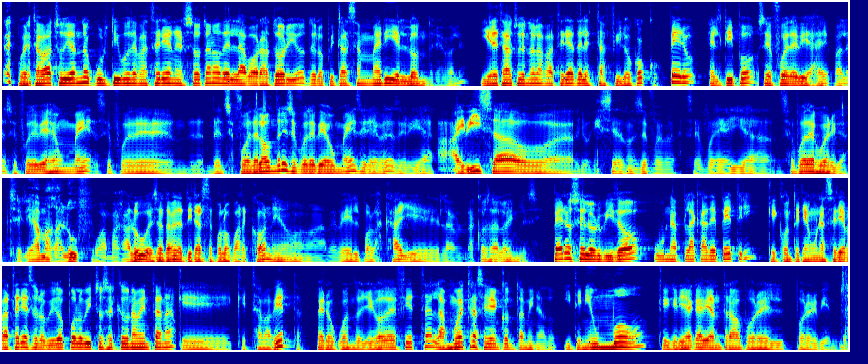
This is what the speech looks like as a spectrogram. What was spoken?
Pues estaba estudiando cultivos de bacterias en el sótano del laboratorio del Hospital St. Mary en Londres, ¿vale? Y él estaba estudiando las bacterias del estafilococo. Pero el tipo se fue de viaje, ¿vale? Se fue de viaje un mes, se fue de, de- de- se fue de Londres, se fue de viaje un mes, sería, sería a Ibiza o a, yo qué sé, ¿dónde se fue? Se fue ahí a, se fue de juerga. Sería Magaluf. O a Magalú, exactamente, a tirarse por los balcones o a beber por las calles, la- las cosas de los ingleses. Pero se le olvidó una placa de Petri que contenía una serie de bacterias, se le olvidó por lo visto cerca de una ventana que, que estaba abierta. Pero cuando llegó de fiesta, las muestras se habían contaminado y tenía un moho que creía que había entrado por el, por el viento.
